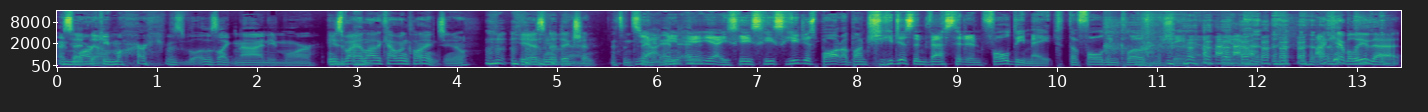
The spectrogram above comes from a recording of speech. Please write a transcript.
and said Marky no. Mark was was like, nah, I need more. He's by a lot of Calvin Kleins, you know. He has an addiction. That's insane. Yeah, I And- mean, and- yeah, he's, he's he's he just bought a bunch. He just invested in FoldiMate, the folding clothes machine. you know? I can't believe that.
